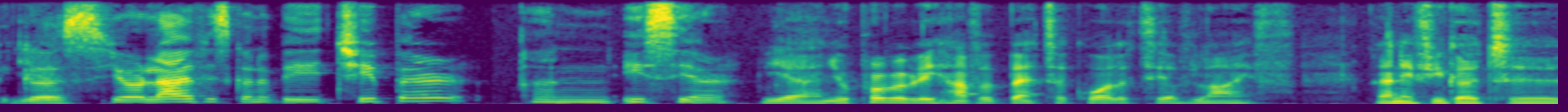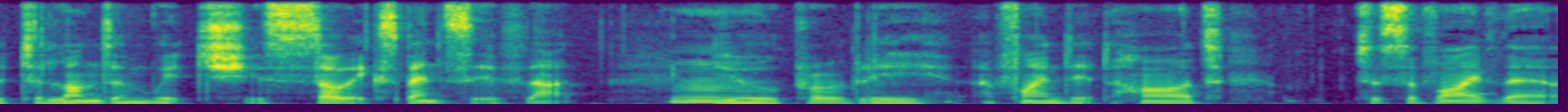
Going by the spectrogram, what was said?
because your life is going to be cheaper and easier. Yeah, and you'll probably have a better quality of life than if you go to, to London, which is so expensive that Mm. you'll probably find it hard to survive there.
